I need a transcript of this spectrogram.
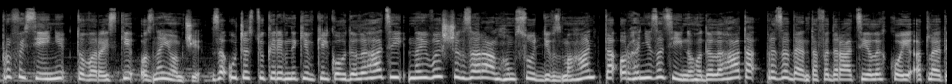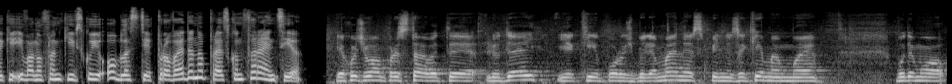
професійні, товариські, ознайомчі за участю керівників кількох делегацій, найвищих за рангом суддів змагань та організаційного делегата президента Федерації легкої атлетики Івано-Франківської області проведена прес-конференція. Я хочу вам представити людей, які поруч біля мене, спільно з якими ми будемо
